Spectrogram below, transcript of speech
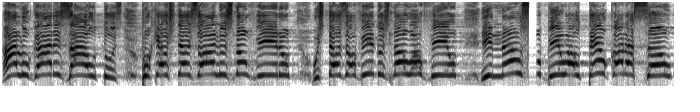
a lugares altos, porque os teus olhos não viram, os teus ouvidos não ouviu e não subiu ao teu coração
